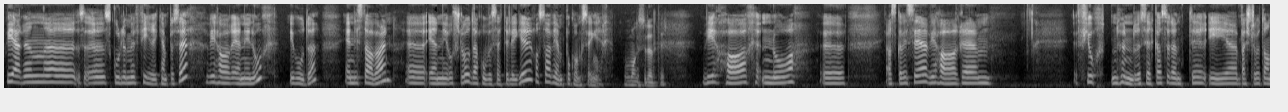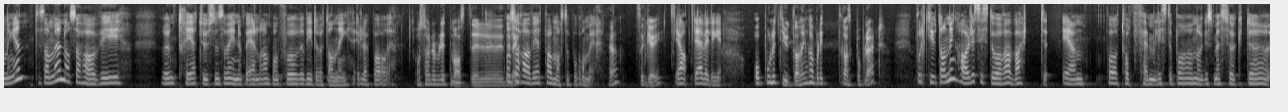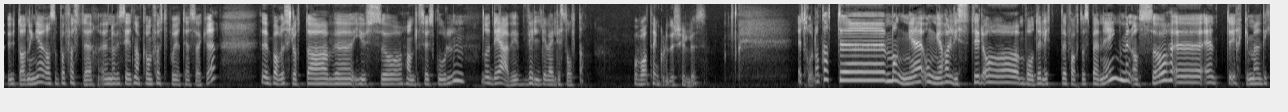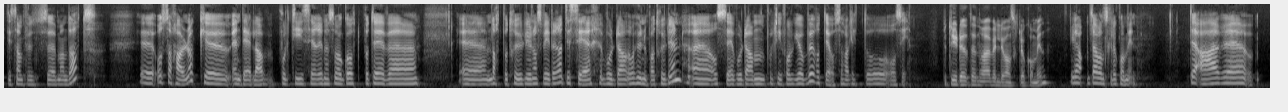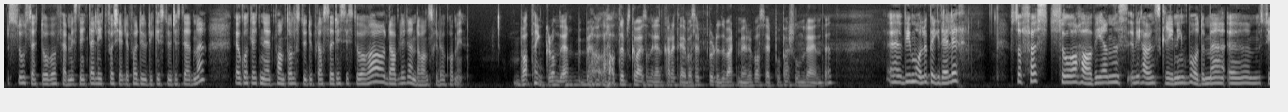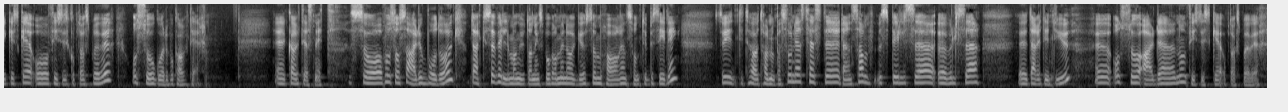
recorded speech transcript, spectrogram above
Vi er en uh, skole med fire campuser. Vi har en i nord, i Bodø. En i Stavern, en i Oslo, der hovedsettet ligger, og så har vi en på Kongsvinger. Hvor mange studenter? Vi har nå uh, Ja, skal vi se. Vi har um, 1400 ca. studenter i bachelorutdanningen til sammen. Og så har vi rundt 3000 som er inne på en eller annen form for videreutdanning i løpet av året. Og så har du blitt master direkt? Og så har vi et par masterprogrammer. Ja, Så gøy. Ja, det er veldig gøy. Og politiutdanning har blitt ganske populært? Politiutdanning har de siste åra vært en på topp fem-liste på Norges mest søkte utdanninger. altså på første, Når vi snakker om førsteprioritetssøkere. Bare slått av juss og Handelshøyskolen. Og det er vi veldig, veldig stolt av. Og hva tenker du det skyldes? Jeg tror nok at uh, mange unge har lyst til å både litt fart og spenning, men også uh, et yrke med et viktig samfunnsmandat. Og så har nok en del av politiseriene som har gått på TV, Nattpatruljen osv., at de ser hvordan, og Hundepatruljen, og ser hvordan politifolk jobber, at det også har litt å, å si. Betyr det at det nå er veldig vanskelig å komme inn? Ja, det er vanskelig å komme inn. Det er stort sett over fem i snitt. Det er litt forskjellig fra de ulike studiestedene. Vi har gått litt ned på antall studieplasser de siste åra, og da blir det enda vanskeligere å komme inn. Hva tenker du om det? At det skal være sånn rent karakterbasert? Burde det vært mer basert på personlig egnethet? Eh, vi måler begge deler. Så først så har vi en, vi har en screening både med ø, psykiske og fysiske opptaksprøver, og så går det på karakter. Eh, karaktersnitt. Så hos oss er det jo både òg. Det er ikke så veldig mange utdanningsprogram i Norge som har en sånn type siling. Så vi tar, tar noen personlighetstester, det er en samspillsøvelse, eh, det er et intervju, eh, og så er det noen fysiske opptaksprøver.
